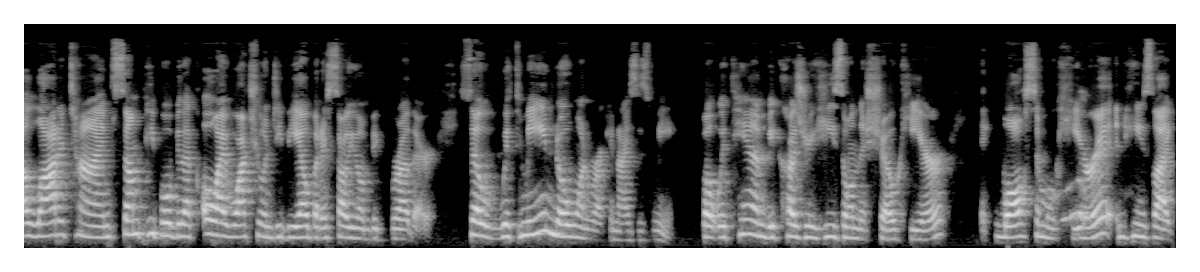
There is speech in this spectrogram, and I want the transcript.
a lot of times some people will be like, "Oh, I watch you on DBL, but I saw you on Big Brother." So with me, no one recognizes me, but with him, because he's on the show here, Lawson will hear it and he's like,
